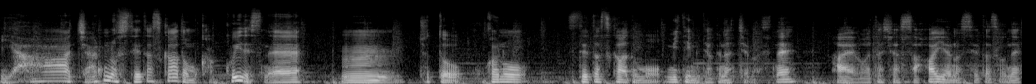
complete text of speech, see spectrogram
いやー JAL のステータスカードもかっこいいですね。うん。ちょっと他のステータスカードも見てみたくなっちゃいますね。はい、私はサファイアのステータスをね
